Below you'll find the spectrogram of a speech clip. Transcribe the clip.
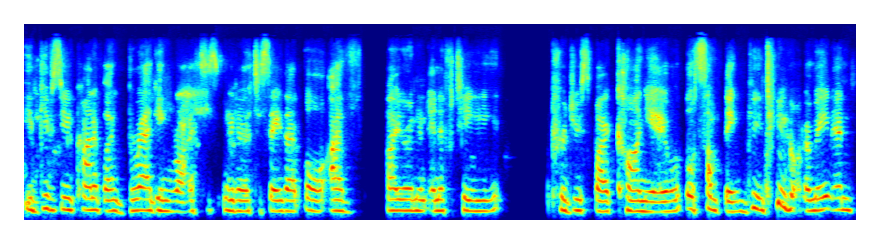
it gives you kind of like bragging rights, you know, to say that, oh, I've I own an NFT produced by Kanye or, or something. Do you know what I mean? And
